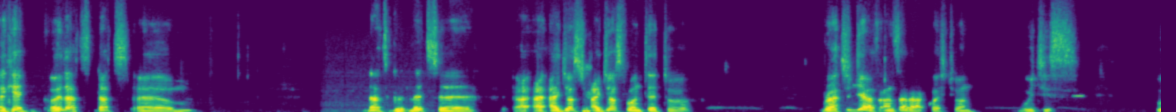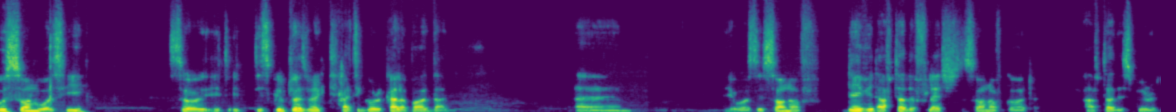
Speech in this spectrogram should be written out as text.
Okay, well that's that's um that's good. Let's uh I, I- just I just wanted to Bratunji has answered our question, which is whose son was he? So it, it the scripture is very categorical about that. Um it was the son of David after the flesh, son of God after the spirit.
